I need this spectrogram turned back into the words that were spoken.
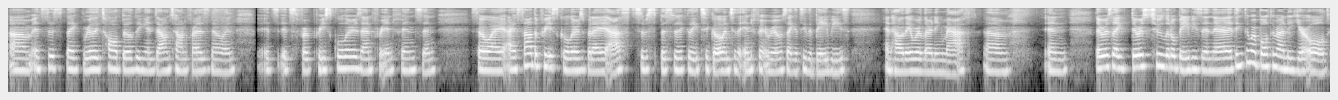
um, it's this like really tall building in downtown Fresno, and it's it's for preschoolers and for infants. And so I, I saw the preschoolers, but I asked specifically to go into the infant room so I could see the babies and how they were learning math. Um, and there was like there was two little babies in there. I think they were both around a year old.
